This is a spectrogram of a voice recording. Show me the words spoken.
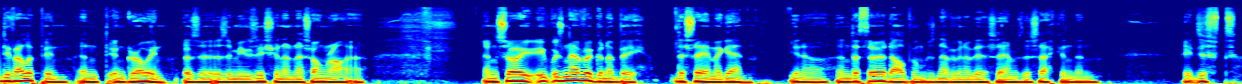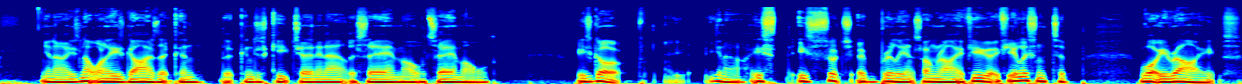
developing and, and growing as a as a musician and a songwriter, and so it was never going to be the same again, you know. And the third album was never going to be the same as the second, and it just, you know, he's not one of these guys that can that can just keep churning out the same old, same old. He's got, you know, he's he's such a brilliant songwriter. If you if you listen to what he writes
